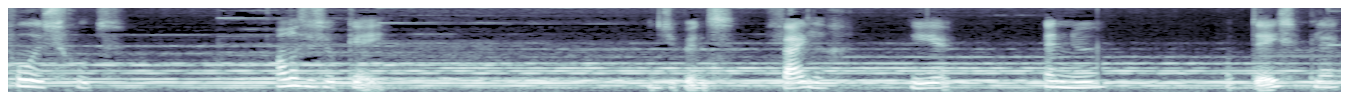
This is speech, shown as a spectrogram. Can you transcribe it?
Gevoel is goed. Alles is oké. Want je bent veilig hier en nu op deze plek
